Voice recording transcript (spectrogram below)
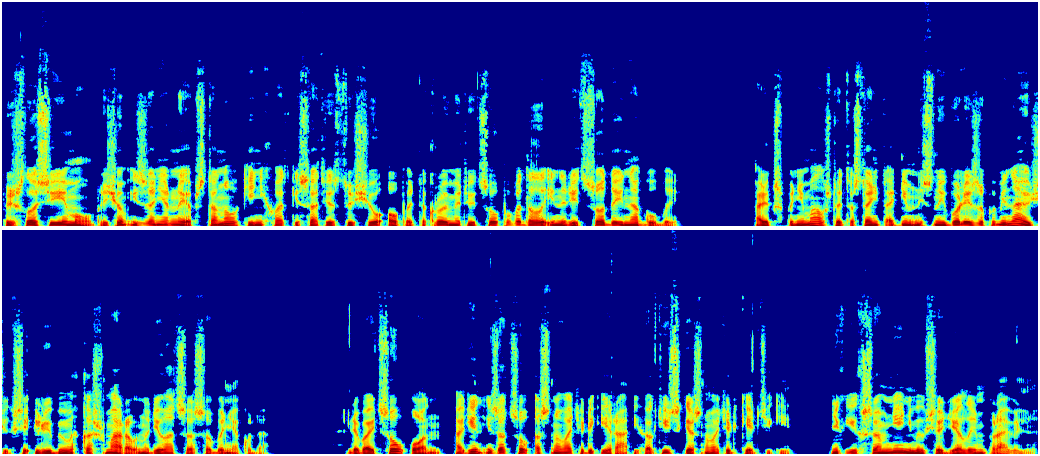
Пришлось и ему, причем из-за нервной обстановки и нехватки соответствующего опыта, кровь мертвецов попадала и на лицо, да и на губы. Алекс понимал, что это станет одним из наиболее запоминающихся и любимых кошмаров, но деваться особо некуда. Для бойцов он – один из отцов-основателей Ира и фактически основатель Кельтики. Никаких сомнений, мы все делаем правильно.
